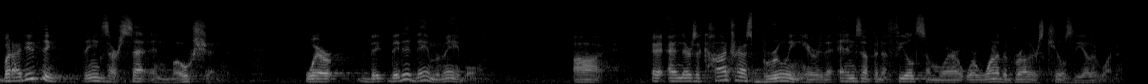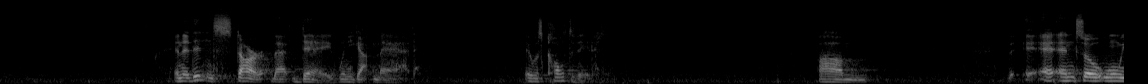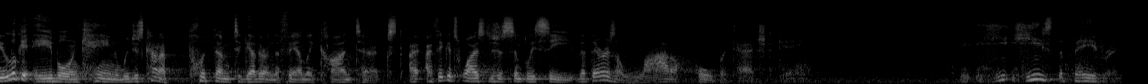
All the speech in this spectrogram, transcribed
But I do think things are set in motion where they, they did name him Abel. Uh, and there's a contrast brewing here that ends up in a field somewhere where one of the brothers kills the other one. And it didn't start that day when he got mad, it was cultivated. Um, and so when we look at Abel and Cain, we just kind of put them together in the family context. I, I, think it's wise to just simply see that there is a lot of hope attached to Cain. He, he's the favorite.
